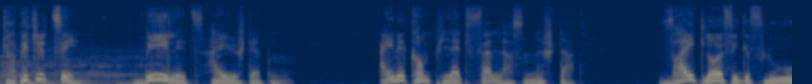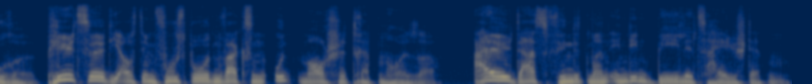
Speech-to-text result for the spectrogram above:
Kapitel 10 Belitz Heilstätten Eine komplett verlassene Stadt. Weitläufige Flure, Pilze, die aus dem Fußboden wachsen und morsche Treppenhäuser. All das findet man in den Belitz Heilstätten.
